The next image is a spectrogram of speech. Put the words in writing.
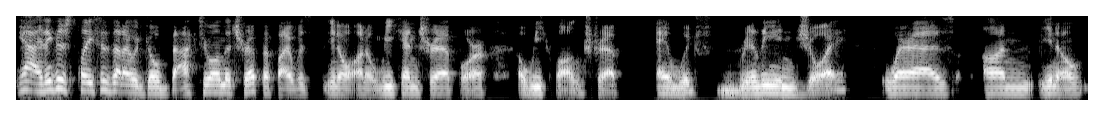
yeah, I think there's places that I would go back to on the trip if I was, you know, on a weekend trip or a week long trip and would really enjoy. Whereas on, you know,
